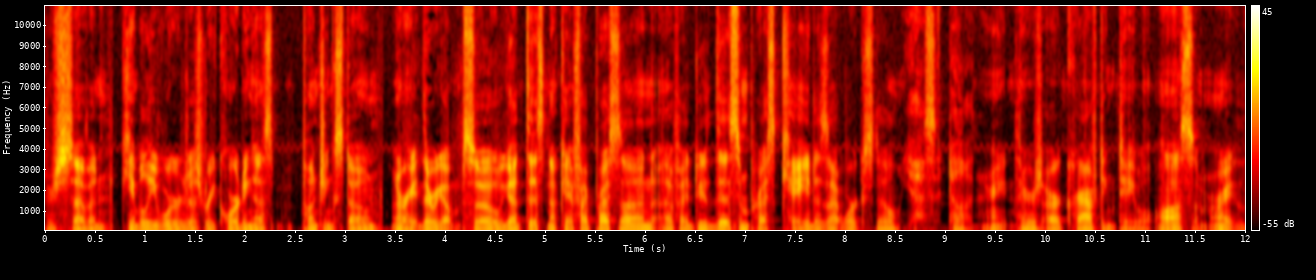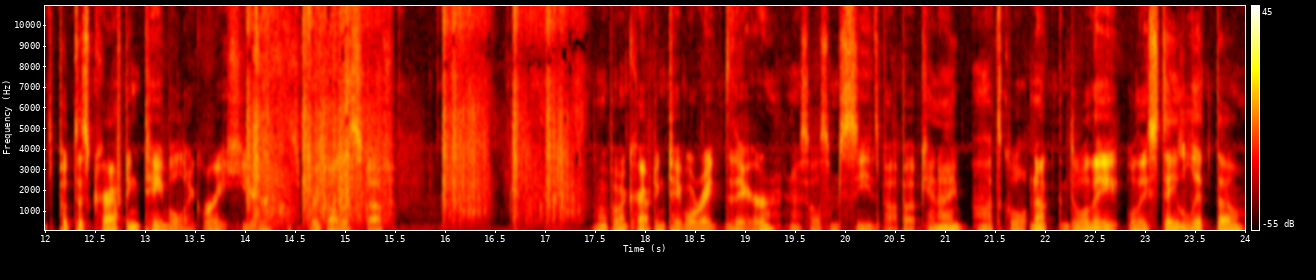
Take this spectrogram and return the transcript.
There's seven. Can't believe we're just recording us punching stone. All right, there we go. So we got this. Now, if I press on, if I do this and press K, does that work still? Yes, it does. All right, there's our crafting table. Awesome. All right, let's put this crafting table like right here. Let's break all this stuff. I'll put my crafting table right there. I saw some seeds pop up. Can I? Oh, that's cool. Now, will they will they stay lit though?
